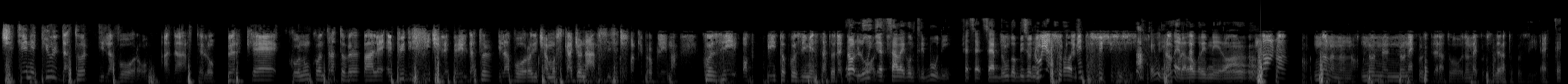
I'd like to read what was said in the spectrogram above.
ci tiene più il datore di lavoro a dartelo perché con un contratto verbale è più difficile per il datore di lavoro diciamo scagionarsi se c'è qualche problema così ho capito così mi è stato detto no lui volte. versava i contributi cioè se, se è avvenuto bisogno lui assolutamente sì sì sì, sì, ah, sì. quindi non era lavoro in nero no no no No, no, no, no. Non, non, è considerato, non, è considerato, così. Ecco.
